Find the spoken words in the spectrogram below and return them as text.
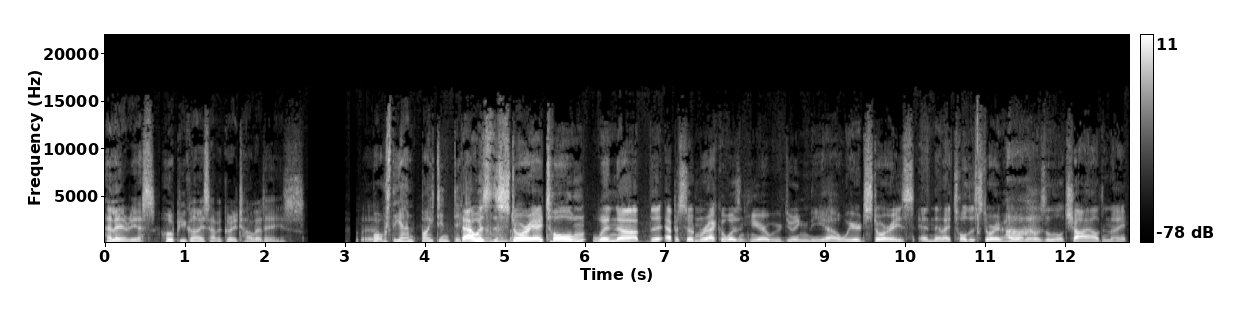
Hilarious. Hope you guys have a great holidays. What was the ant biting dick? That was the story I told when uh, the episode Mareko wasn't here. We were doing the uh, weird stories, and then I told the story of how when I was a little child and I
